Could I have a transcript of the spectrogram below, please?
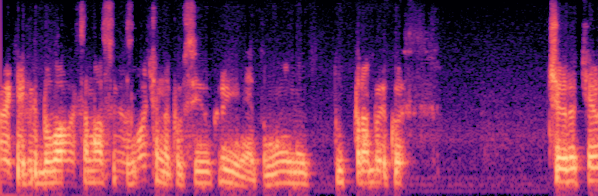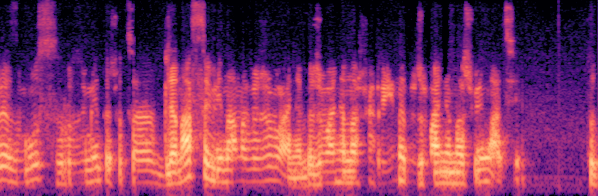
в яких відбувалися масові злочини по всій Україні. Тому ну, тут треба якось через, через МУС розуміти, що це для нас це війна на виживання, виживання нашої країни, виживання нашої нації. Тут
